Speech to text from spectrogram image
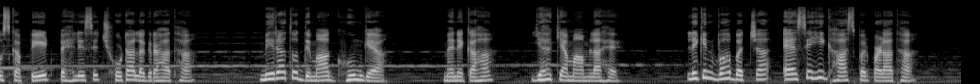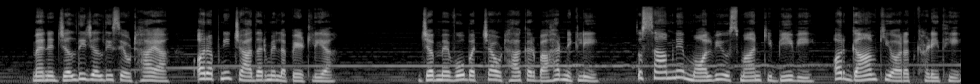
उसका पेट पहले से छोटा लग रहा था। मेरा तो दिमाग घूम गया। मैंने कहा, यह क्या मामला है? लेकिन वह बच्चा ऐसे ही घास पर पड़ा था। मैंने जल्दी जल्दी से उठाया और अपनी चादर में लपेट लिया। जब मैं वो बच्चा उठाकर बाहर निकली तो सामने मौलवी उस्मान की बीवी और गाँव की औरत खड़ी थी।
